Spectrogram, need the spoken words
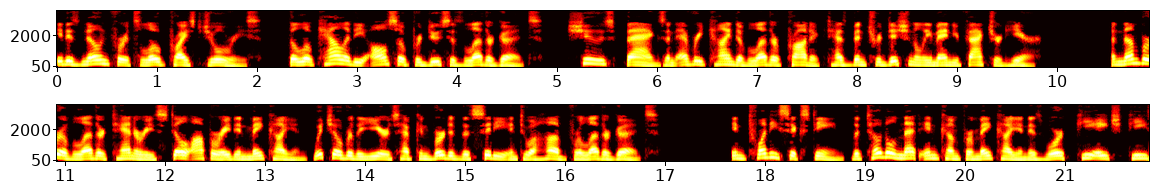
It is known for its low-priced jewelries. The locality also produces leather goods. Shoes, bags and every kind of leather product has been traditionally manufactured here. A number of leather tanneries still operate in Meycauayan, which over the years have converted the city into a hub for leather goods. In 2016, the total net income for Meycauayan is worth PHP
